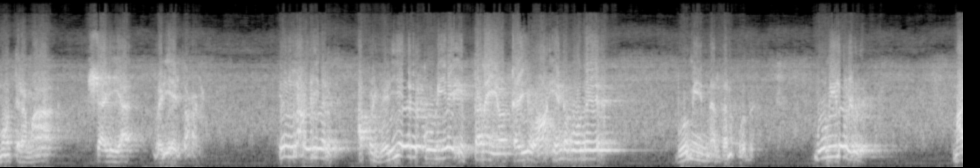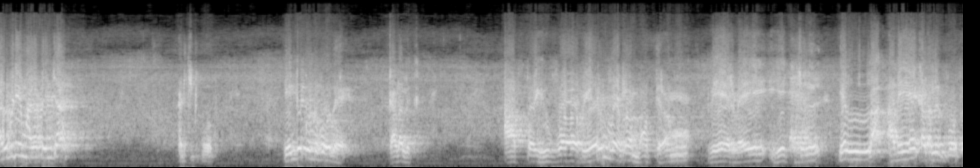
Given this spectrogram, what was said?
மூத்திரமா சளியா வெளியேறித்தான் எல்லாம் வெளியேறும் அப்படி வெளியேறக்கூடிய இத்தனையும் கழிவும் எங்க போகுது? பூமியின் மேல் தானே போகுது. பூமியில விழுது. மறுபடியும் மழை பெஞ்சா அடிச்சிட்டு போகுது. எங்க கொண்டு போகுது? கடலுக்கு. அப்ப இவ்வளவு பேரும் விடுற மூத்திரம் வேர்வை எச்சல் எல்லாம் அதே கடலுக்கு போகுது.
